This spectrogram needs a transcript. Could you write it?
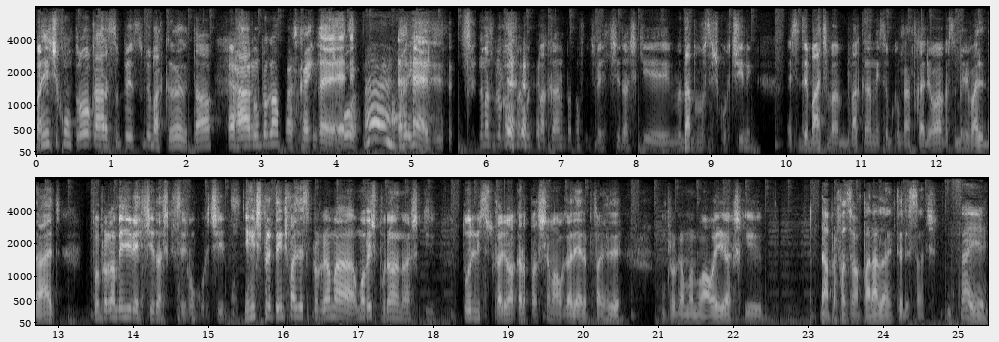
Mas a gente encontrou, cara super, super bacana e tal. É raro, Foi um programa. Mas caindo É, é, boa. Ah, É, de- não, mas o programa foi muito bacana, o programa foi divertido, acho que dá pra vocês curtirem esse debate ba- bacana aí sobre o Campeonato Carioca, sobre rivalidade. Foi um programa bem divertido, acho que vocês vão curtir. E a gente pretende fazer esse programa uma vez por ano, acho que todo início de Carioca era pra chamar a galera pra fazer um programa anual aí, acho que dá pra fazer uma parada interessante. isso aí.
